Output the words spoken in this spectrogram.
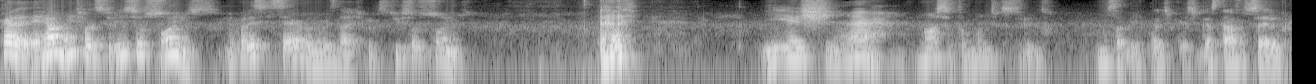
Cara, é realmente para destruir os seus sonhos. Me parece que serve a universidade, para destruir seus sonhos. e, ah, nossa, eu tô muito destruído. Não sabia que podcast gastava o cérebro.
